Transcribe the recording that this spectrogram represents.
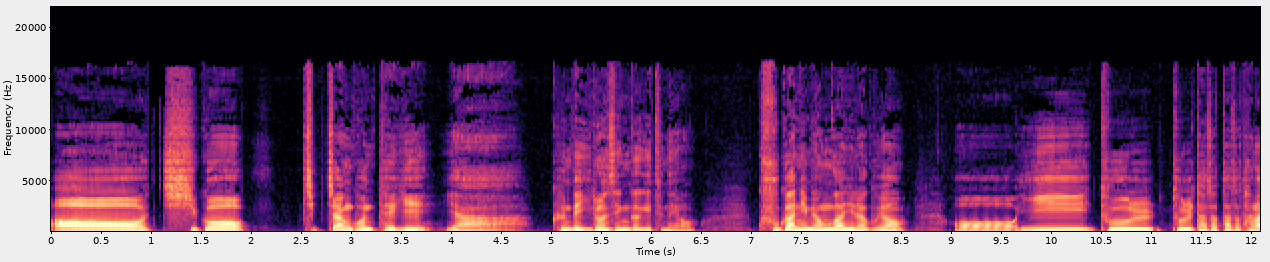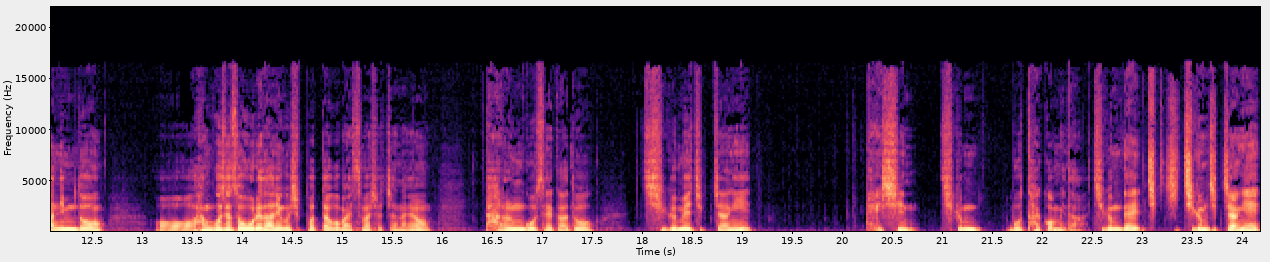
어, 직업, 직장 권태기. 야 그런데 이런 생각이 드네요. 구간이 명관이라고요. 어, 이 둘, 둘, 다섯, 다섯 하나님도 어, 한 곳에서 오래 다니고 싶었다고 말씀하셨잖아요. 다른 곳에 가도 지금의 직장이 대신 지금 못할 겁니다. 지금 대, 지, 지금 직장이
